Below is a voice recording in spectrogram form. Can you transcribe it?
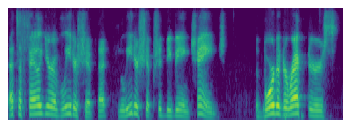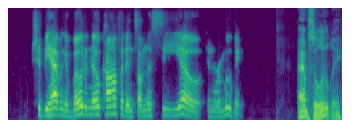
that's a failure of leadership that leadership should be being changed the board of directors should be having a vote of no confidence on this ceo and removing Absolutely.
